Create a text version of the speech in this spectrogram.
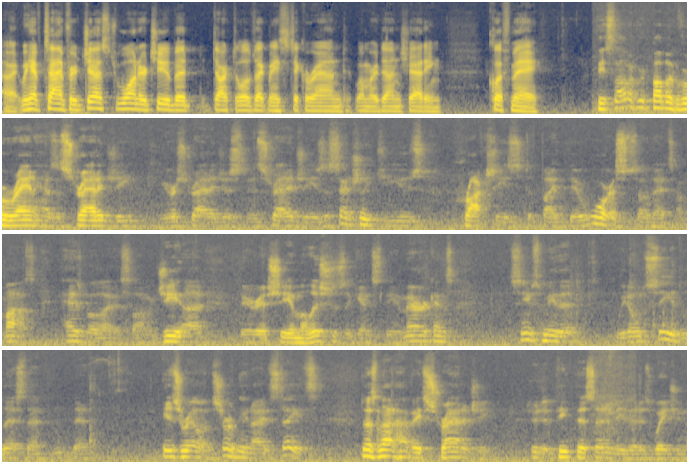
All right, we have time for just one or two, but Dr. Luttwak may stick around when we're done chatting. Cliff May, the Islamic Republic of Iran has a strategy. Your strategist and strategy is essentially to use proxies to fight their wars. So that's Hamas, Hezbollah, Islamic Jihad, various Shia militias against the Americans. It seems to me that we don't see this that, that Israel and certainly the United States does not have a strategy to defeat this enemy that is waging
